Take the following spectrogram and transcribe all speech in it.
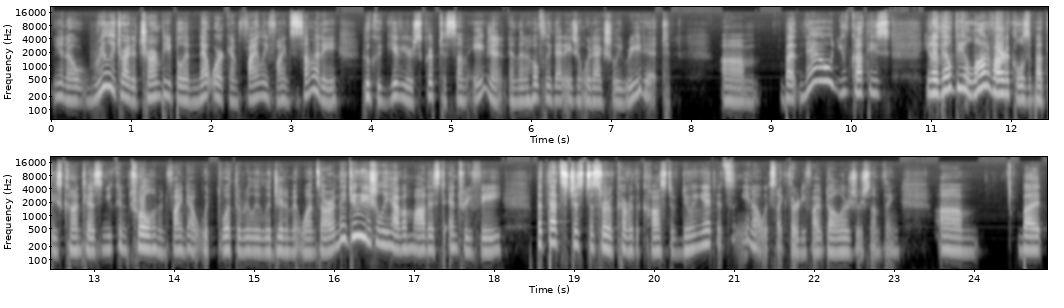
you know, really try to charm people and network and finally find somebody who could give your script to some agent, and then hopefully that agent would actually read it. Um, but now you've got these, you know, there'll be a lot of articles about these contests, and you control them and find out what, what the really legitimate ones are. And they do usually have a modest entry fee, but that's just to sort of cover the cost of doing it. It's, you know, it's like $35 or something. Um, but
